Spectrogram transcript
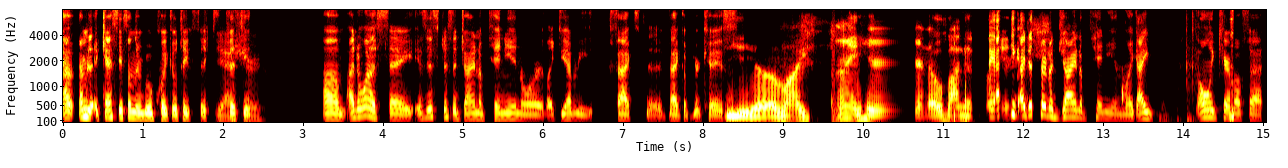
I, I'm, can I say something real quick? It'll take fif- Yeah, 15. sure. Um, I don't want to say, is this just a giant opinion or like, do you have any facts to back up your case? Yeah, like I ain't hearing nobody. Like, I think I just heard a giant opinion. Like, I only care about facts.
